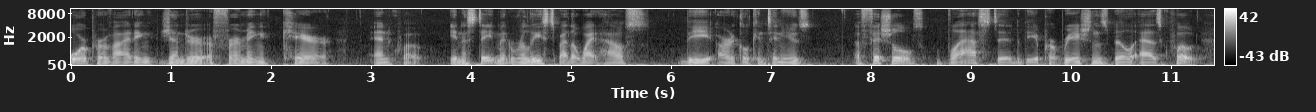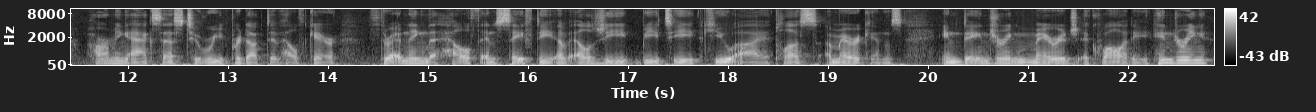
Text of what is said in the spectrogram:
or providing gender affirming care. End quote. In a statement released by the White House, the article continues officials blasted the appropriations bill as, quote, harming access to reproductive health care threatening the health and safety of LGBTQI plus Americans, endangering marriage equality, hindering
